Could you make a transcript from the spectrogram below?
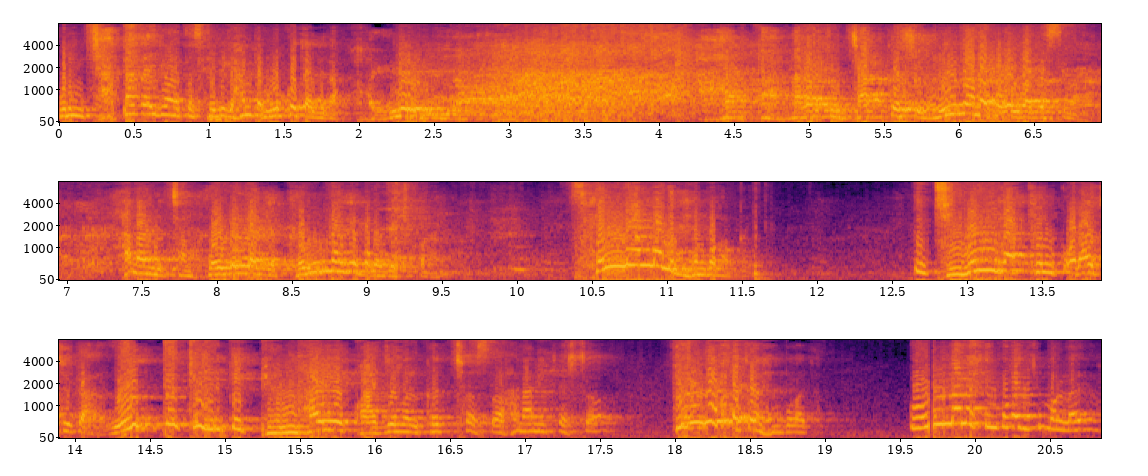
우린 자다가 일어나서 새벽에 한 잔 먹고 잡니다. 할렐루야. 아파. 나 같은 잡것이 얼마나 복을 받았으면 하나님이 참 허벌나게 겁나게 복을 주시구나. 생각만 해도 행복한 거예요. 이 지렁이 같은 꼬라지가 어떻게 이렇게 변화의 과정을 거쳐서 하나님께서 행복하잖아, 행복하잖아. 얼마나 행복한지 몰라요.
